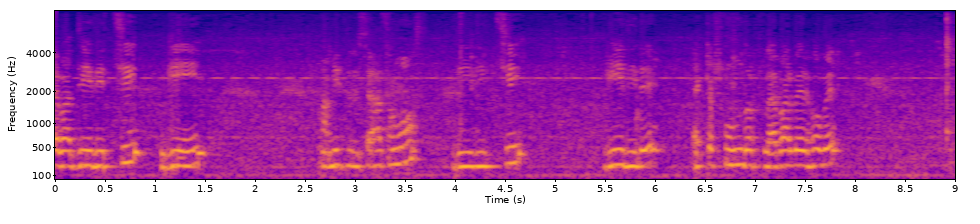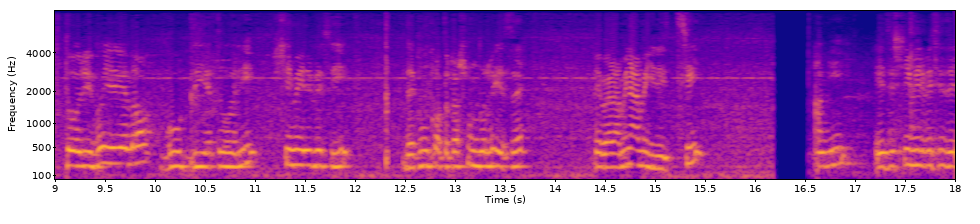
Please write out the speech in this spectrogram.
এবার দিয়ে দিচ্ছি ঘি। আমি দুই চা চামচ দিয়ে দিচ্ছি। ঘি দিলে একটা সুন্দর ফ্লেভার বের হবে। তৈরি হয়ে গেল, গুড় দিয়ে তৈরি। সিমের বেশি। দেখুন কতটা সুন্দর হয়েছে। এবার আমি নামিয়ে নিচ্ছি। আমি এই যে সিমের বেশি যে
